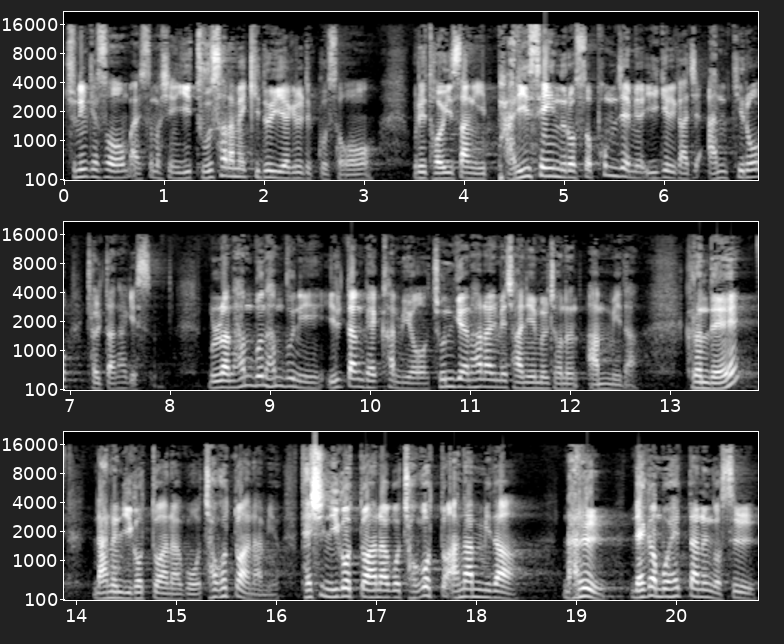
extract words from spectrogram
주님께서 말씀하신 이 두 사람의 기도 이야기를 듣고서 우리 더 이상 이 바리새인으로서 폼재며 이 길 가지 않기로 결단하겠습니다. 물론 한 분한 한 분이 일당백하며 존귀한 하나님의 자녀임을 저는 압니다. 그런데 나는 이것도 안 하고 저것도 안 하며 대신 이것도 안 하고 저것도 안 합니다. 나를 내가 뭐 했다는 것을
